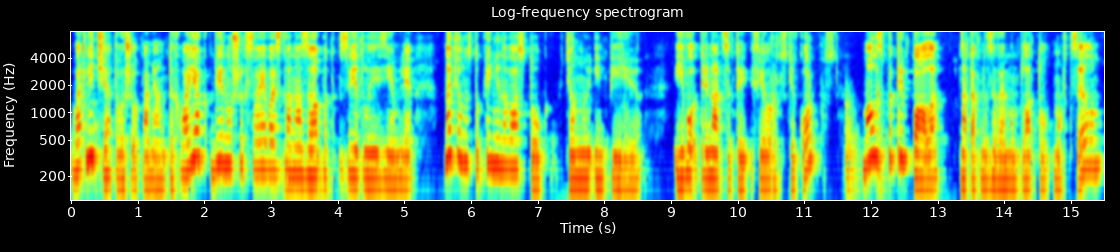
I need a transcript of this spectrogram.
в отличие от вышеупомянутых вояк, двинувших свои войска на запад, в светлые земли, начал наступление на восток, Темную империю. Его 13-й феордский корпус малость потрепала на так называемом плато, но в целом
